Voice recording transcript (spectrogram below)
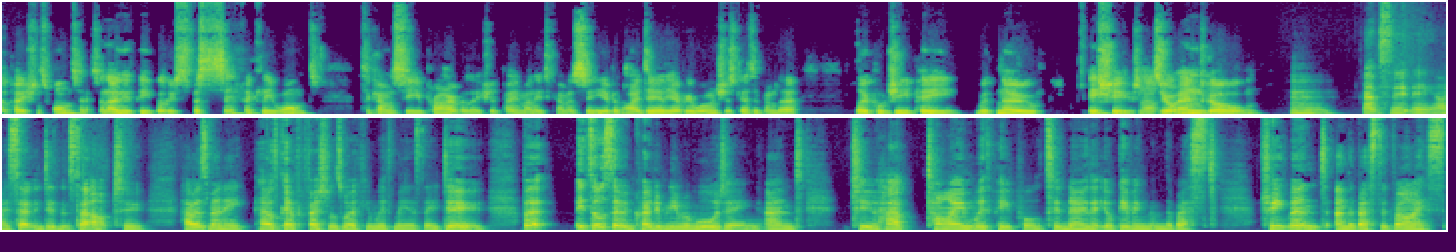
the patients want it. And only the people who specifically want to come and see you privately should pay money to come and see you. But ideally, every woman should get it from their local GP with no issues. And that's your end goal. Mm, absolutely. I certainly didn't set up to have as many healthcare professionals working with me as they do. But it's also incredibly rewarding and to have time with people to know that you're giving them the best treatment and the best advice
